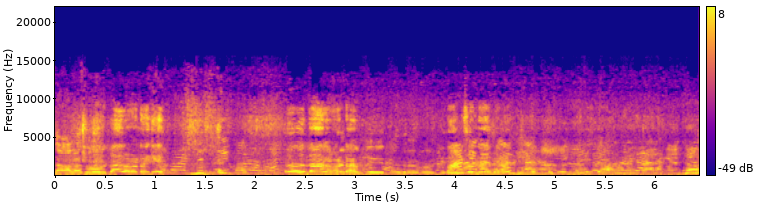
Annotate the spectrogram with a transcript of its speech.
शिमला काय देऊ फुलवर शिमला दहाला पावशेर लावले दहा भाजी कशी हो?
